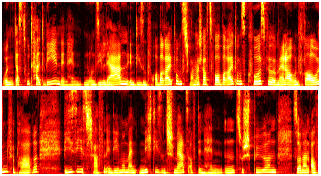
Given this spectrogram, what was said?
Und das tut halt weh in den Händen. Und sie lernen in diesem Vorbereitungs-, Schwangerschaftsvorbereitungskurs für Männer und Frauen, für Paare, wie sie es schaffen, in dem Moment nicht diesen Schmerz auf den Händen zu spüren, sondern auf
